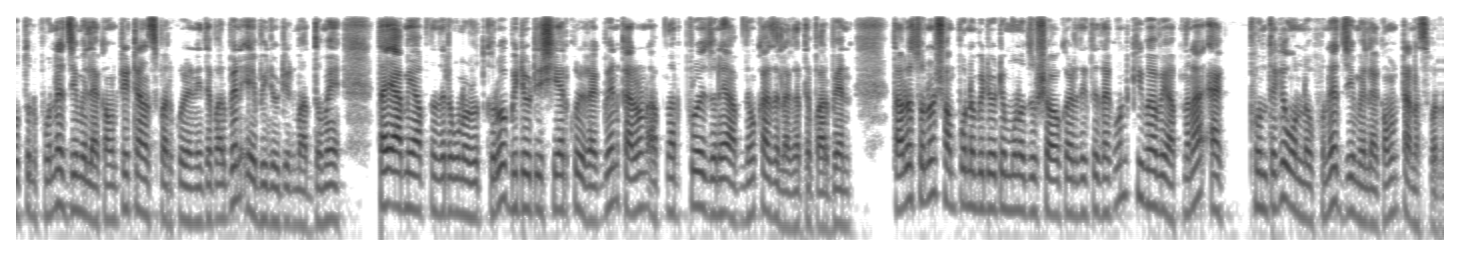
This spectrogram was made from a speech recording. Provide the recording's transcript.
নতুন ফোনে জিমেল অ্যাকাউন্টটি ট্রান্সফার করে নিতে পারবেন এই ভিডিওটির মাধ্যমে। তাই আমি আপনাদের অনুরোধ করব, ভিডিওটি শেয়ার করে রাখবেন, কারণ আপনার প্রয়োজনে আপনিও কাজে লাগাতে পারবেন। তাহলে চলুন সম্পূর্ণ ভিডিওটি মনোযোগ সহকারে দেখতে থাকুন। কীভাবে আপনারা এক ফোন থেকে অন্য ফোনে জিমেল অ্যাকাউন্ট ট্রান্সফার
